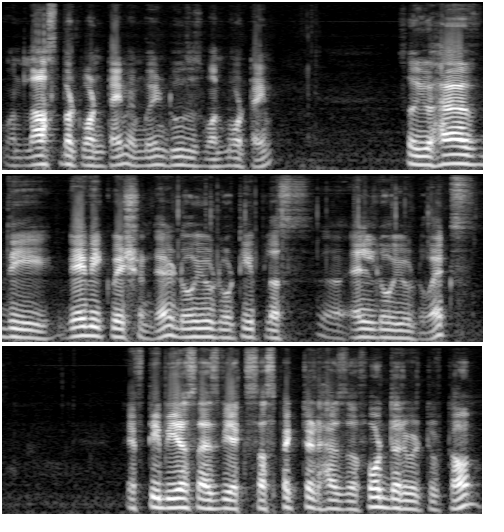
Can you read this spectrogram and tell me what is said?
one last but one time I am going to do this one more time. So you have the wave equation there dou u dou t plus uh, L dou u dou x. FTBS as we suspected has a fourth derivative term,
